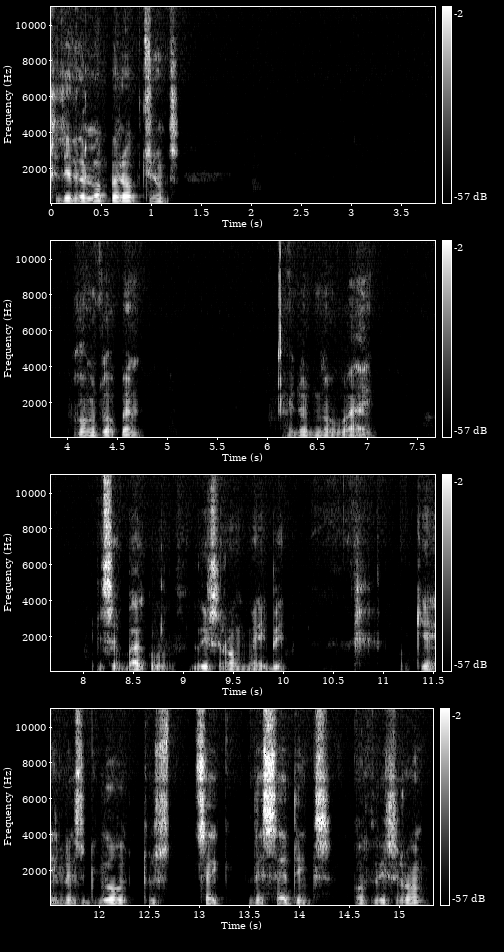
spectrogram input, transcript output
the developer options. Won't open? I don't know why. It's a bug of this ROM maybe. Okay let's go to check the settings of this ROM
